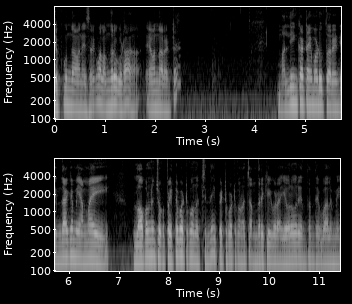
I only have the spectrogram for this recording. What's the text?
చెప్పుకుందాం అనేసరికి వాళ్ళందరూ కూడా ఏమన్నారంటే మళ్ళీ ఇంకా టైం అడుగుతారేంటి? ఇందాకే మీ అమ్మాయి లోపల నుంచి ఒక పెట్టుబట్టుకొని వచ్చింది. పెట్టుబట్టుకొని వచ్చి అందరికీ కూడా ఎవరెవరు ఎంతెంత ఇవ్వాలి మీ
